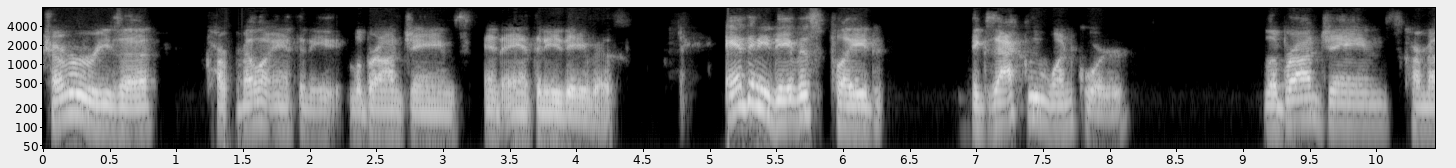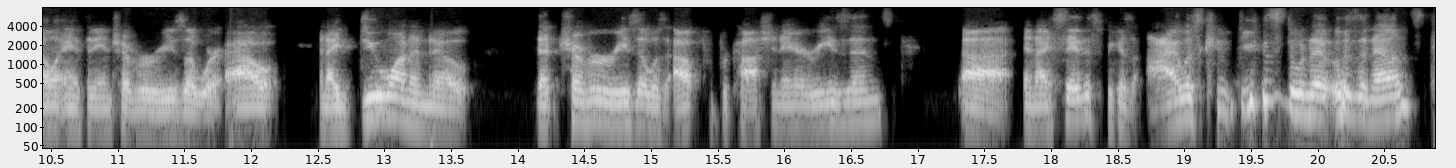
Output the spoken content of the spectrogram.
Trevor Ariza, Carmelo Anthony, LeBron James, and Anthony Davis. Anthony Davis played exactly one quarter. LeBron James, Carmelo Anthony, and Trevor Ariza were out. And I do want to note that Trevor Ariza was out for precautionary reasons. Uh, and I say this because I was confused when it was announced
